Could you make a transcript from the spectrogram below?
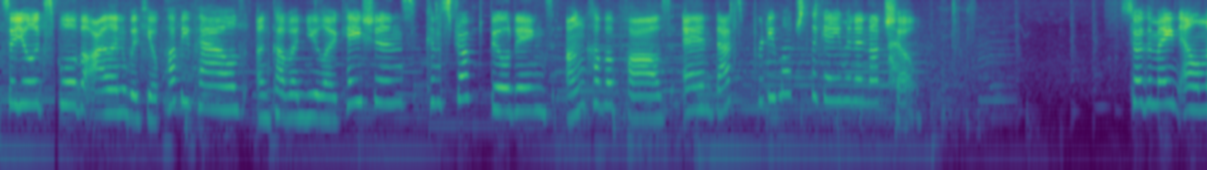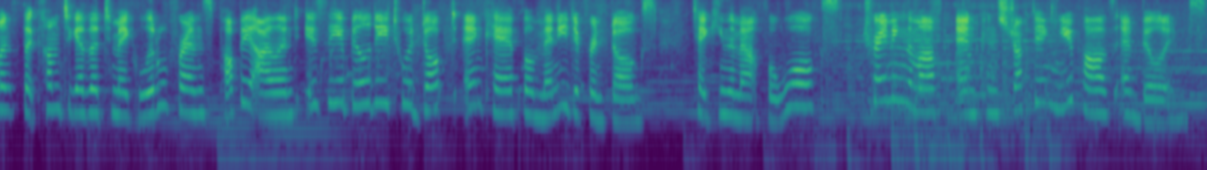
so you'll explore the island with your puppy pals, uncover new locations, construct buildings, uncover paths, and that's pretty much the game in a nutshell. So the main elements that come together to make Little Friends Puppy Island is the ability to adopt and care for many different dogs, taking them out for walks, training them up, and constructing new paths and buildings.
